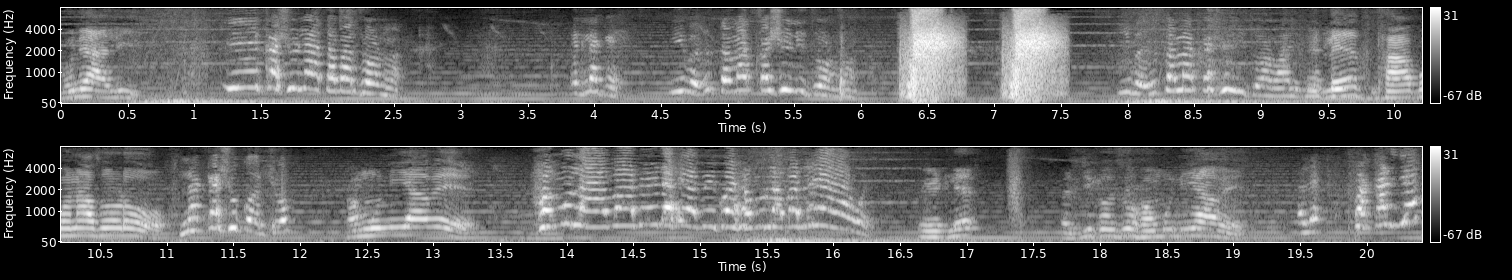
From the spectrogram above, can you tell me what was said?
કોને આલી? એ કશું ના તમાર જોણવા એટલે કે ઈ બધું તમારે કશું નહીં જોણવા ઈ બધું તમારે કશું નહીં જોણવાનું એટલે થાકો ના છોડો. ના કશું કરશો? હમુ નહીં આવે. હમુ લાવવાનું નહીં અભી કોઈ હમુ લાવવા નહીં આવ્યા એટલે હજી કહું છું હમુ નહીં આવે? એટલે પકડ જા.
